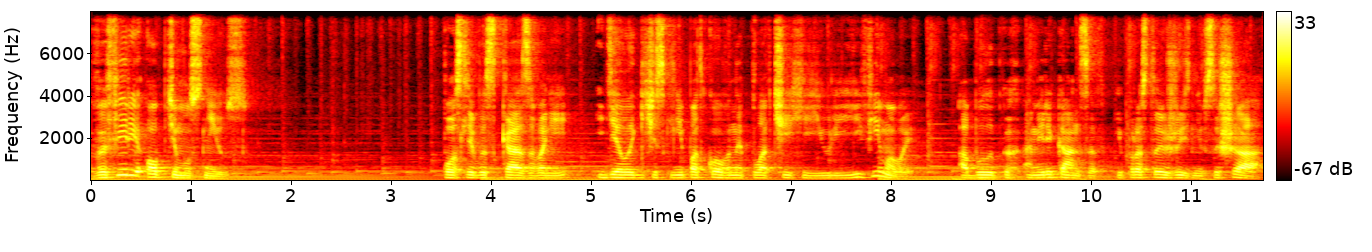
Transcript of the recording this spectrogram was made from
В эфире Optimus News. После высказываний идеологически неподкованной плавчихи Юлии Ефимовой об улыбках американцев и простой жизни в США,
